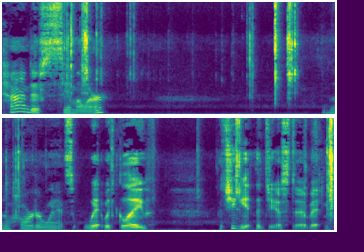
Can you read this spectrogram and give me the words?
Kind of similar. A little harder when it's wet with glue. But you get the gist of it.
